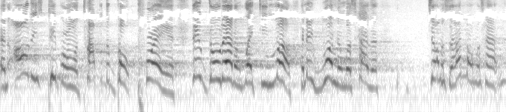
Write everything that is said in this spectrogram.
and all these people are on top of the boat praying. They go down and wake him up, and they wonder what's happening. Jonah said, I know what's happening.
